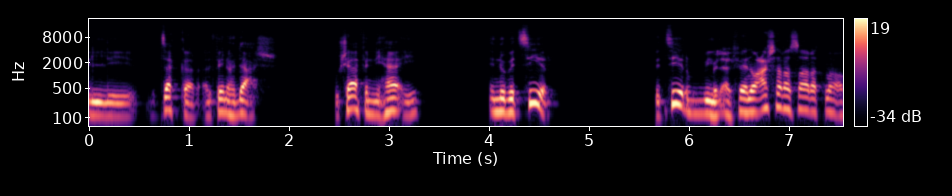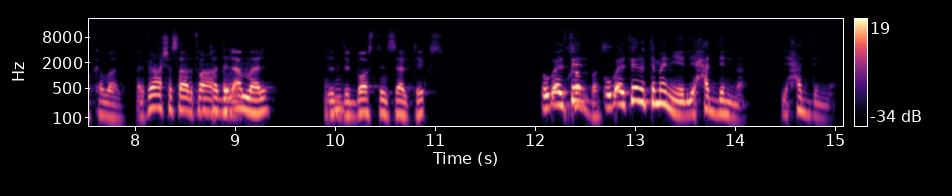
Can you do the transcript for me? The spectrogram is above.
اللي بتذكر 2011 وشاف النهائي إنه بتصير. بتصير ب بال 2010 صارت معه كمان. 2010 صارت معه فقد. الأمل ضد. البوستن سلتكس وب 2000 خبص. وب 2008 لحد ما. لحد ما.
